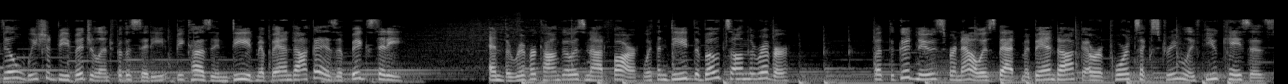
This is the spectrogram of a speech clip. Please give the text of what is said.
Still we should be vigilant for the city, because indeed Mbandaka is a big city. And the river Congo is not far, with indeed the boats on the river. But the good news for now is that Mbandaka reports extremely few cases.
